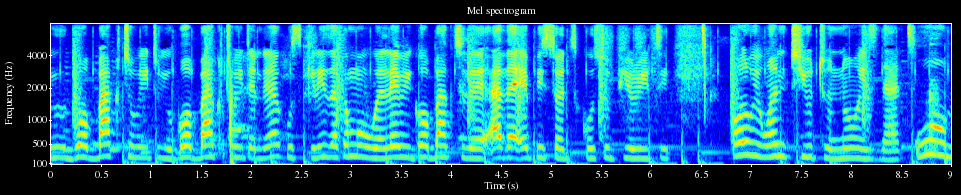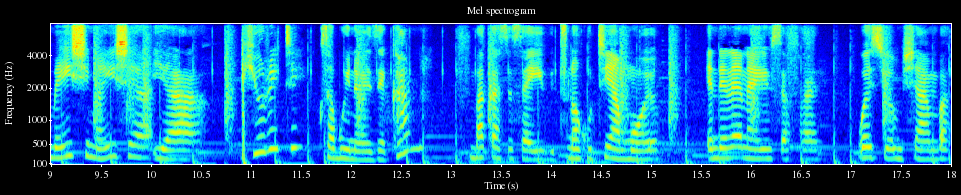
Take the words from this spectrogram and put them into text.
you go back to it you go back to it endelea kusikiliza. Kama uelewi go back to the other episodes kuhusu purity. All we want you to know is that huwa umeishi maisha ya purity kwa sababu inawezekana mpaka sasa hivi. Tunakutia moyo. Endelea na hiyo safari. We sio mshamba.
